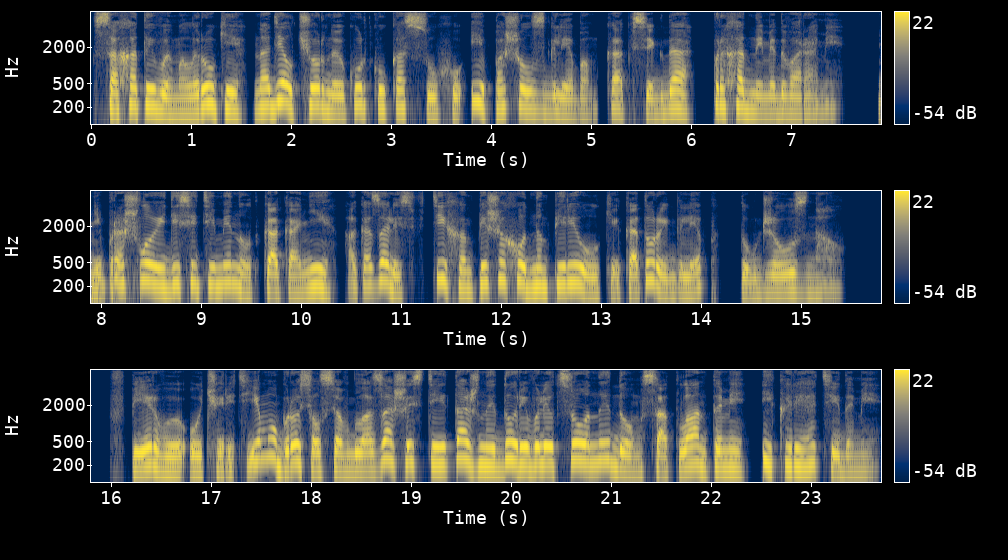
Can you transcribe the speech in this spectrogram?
Сахатый вымыл руки, надел черную куртку-косуху и пошел с Глебом, как всегда, проходными дворами. Не прошло и десяти минут, как они оказались в тихом пешеходном переулке, который Глеб тут же узнал. В первую очередь ему бросился в глаза шестиэтажный дореволюционный дом с атлантами и кариатидами.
